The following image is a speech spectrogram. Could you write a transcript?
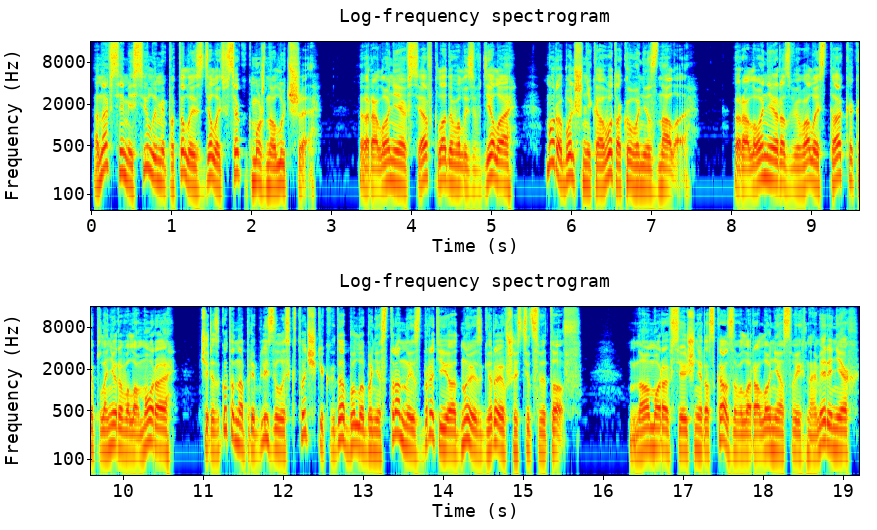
она всеми силами пыталась сделать все как можно лучше. Ролония вся вкладывалась в дело, Мора больше никого такого не знала. Ролония развивалась так, как и планировала Мора. Через год она приблизилась к точке, когда было бы не странно избрать ее одной из героев шести цветов. Но Мора все еще не рассказывала Ролоне о своих намерениях.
